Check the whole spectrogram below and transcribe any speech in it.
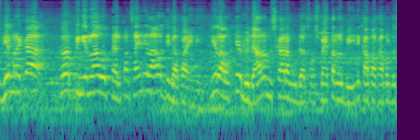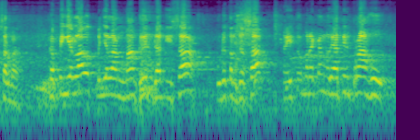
dia mereka ke pinggir laut. Nah, depan saya ini laut nih Bapak ini. Ini lautnya udah dalam sekarang, udah 100 meter lebih. Ini kapal-kapal besar, Mas. Ke pinggir laut menjelang maghrib dan isya udah terdesak. Nah, itu mereka ngeliatin perahu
